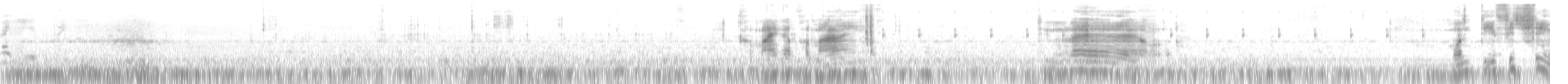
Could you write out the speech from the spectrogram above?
ในอีฟในอีฟขอไม้ครับขอไม้ แล้ว มอนตีฟิชชิ่ง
